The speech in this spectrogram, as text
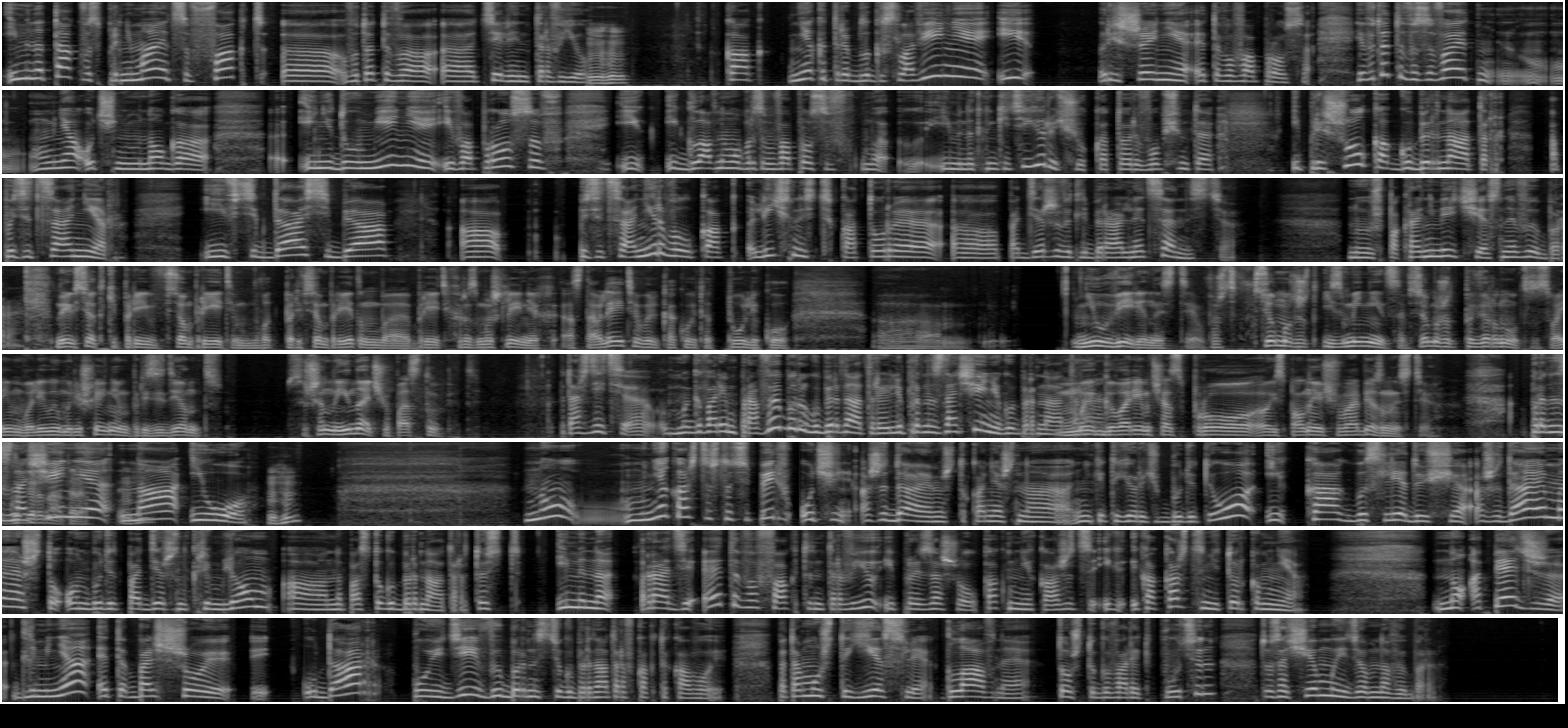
Именно так воспринимается факт э, вот этого э, телеинтервью, Мгм. как некоторое благословение и решение этого вопроса. И вот это вызывает у меня очень много э, и недоумения, и вопросов, и, и главным образом вопросов м, именно к Никите Юрьевичу, который, в общем-то, и пришел как губернатор, оппозиционер, и всегда себя а, позиционировал как личность, которая а, поддерживает либеральные ценности. Ну и уж, по крайней мере, честные выборы. Ну и все-таки при всем при этом, вот при всем при этом, при этих размышлениях оставляете вы какую-то толику э, неуверенности? Все может измениться, все может повернуться. Своим волевым решением президент совершенно иначе поступит. Подождите, мы говорим про выборы губернатора или про назначение губернатора? Мы говорим сейчас про исполняющего обязанности. Про назначение на ИО. Мгм. Ну, мне кажется, что теперь очень ожидаемо, что, конечно, Никита Юрьевич будет ИО, и как бы следующее ожидаемое, что он будет поддержан Кремлем а, на посту губернатора. То есть именно ради этого факт интервью и произошел, как мне кажется, и, и как кажется не только мне. Но опять же, для меня это большой э, удар по идее выборности губернаторов как таковой. Потому что если главное то, что говорит Путин, то зачем мы идем на выборы?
